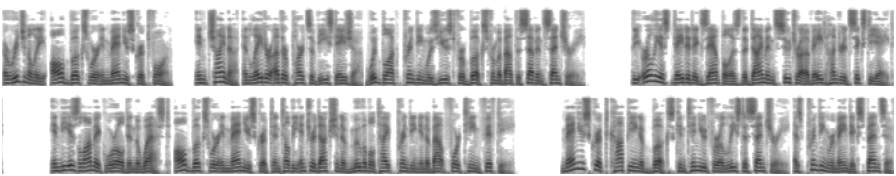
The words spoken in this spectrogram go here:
Originally, all books were in manuscript form. In China, and later other parts of East Asia, woodblock printing was used for books from about the 7th century. The earliest dated example is the Diamond Sutra of 868. In the Islamic world and the West, all books were in manuscript until the introduction of movable type printing in about 1450. Manuscript copying of books continued for at least a century, as printing remained expensive.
